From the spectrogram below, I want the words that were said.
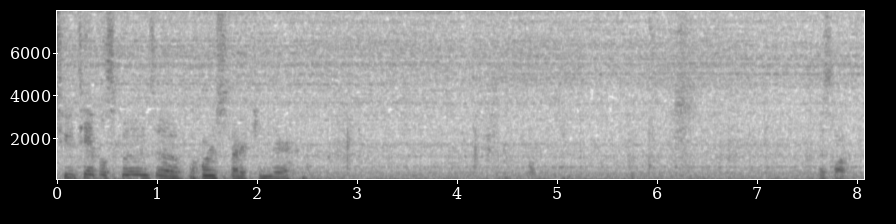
two tablespoons of cornstarch in there. This one.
